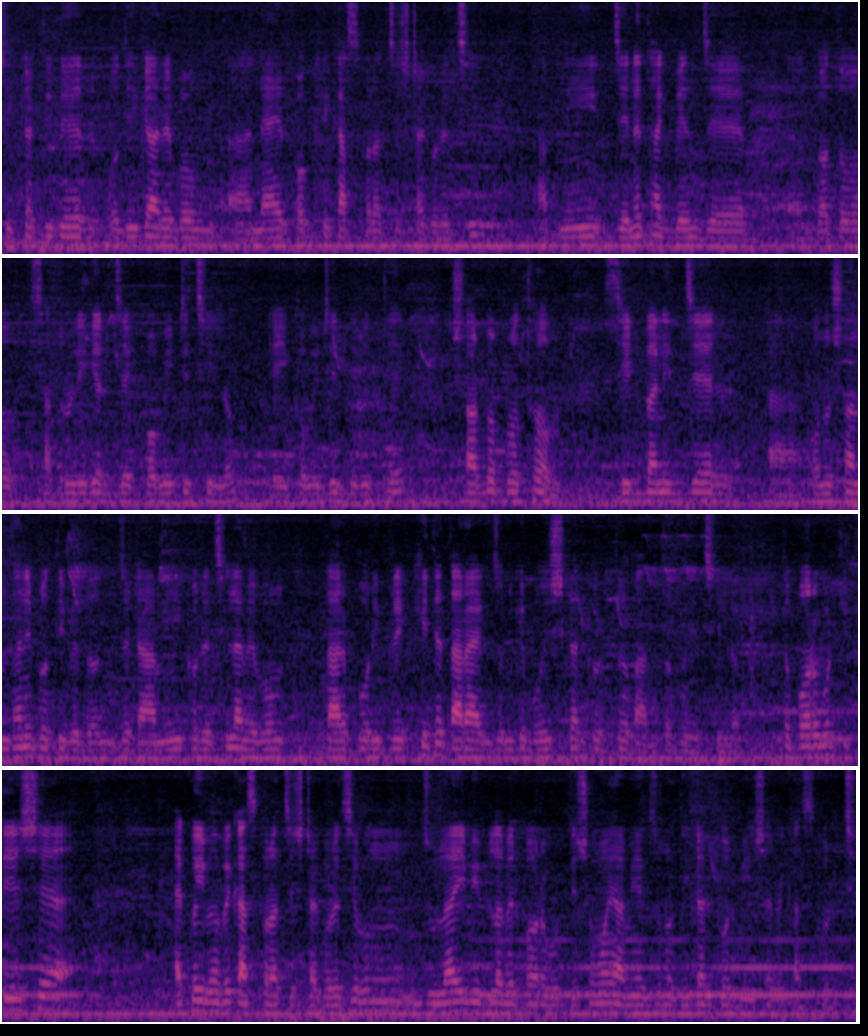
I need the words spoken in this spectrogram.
শিক্ষার্থীদের অধিকার এবং ন্যায়ের পক্ষে কাজ করার চেষ্টা করেছি। আপনি জেনে থাকবেন যে গত ছাত্রলীগের যে কমিটি ছিল, এই কমিটির বিরুদ্ধে সর্বপ্রথম সিট বাণিজ্যের অনুসন্ধানী প্রতিবেদন যেটা আমি করেছিলাম এবং তার পরিপ্রেক্ষিতে তারা একজনকে বহিষ্কার করতেও বাধ্য হয়েছিল। তো পরবর্তীতে এসে একইভাবে কাজ করার চেষ্টা করেছি এবং জুলাই বিপ্লবের পরবর্তী সময়ে আমি একজন অধিকার কর্মী হিসাবে কাজ করছি।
